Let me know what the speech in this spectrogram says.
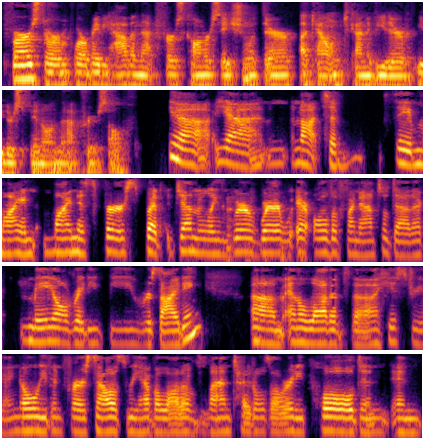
first or, or maybe having that first conversation with their accountant to kind of either, either spin on that for yourself? Yeah. Yeah. Not to say mine, mine is first, but generally where, where all the financial data may already be residing um, and a lot of the history. I know even for ourselves, we have a lot of land titles already pulled and, and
